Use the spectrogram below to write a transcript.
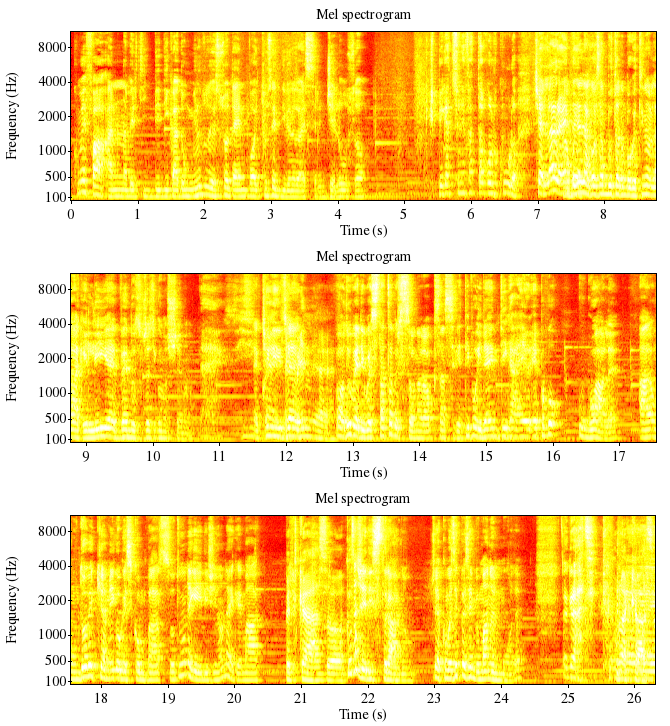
Come fa a non averti dedicato un minuto del suo tempo e tu sei diventato a essere geloso? Spiegazione fatta col culo? Cioè, la Ma veramente... quella è la cosa buttata un pochettino là, che Lee e Ventus già si conoscevano. Eh, sì, sì, E cioè, quindi E dice- quindi, eh, Oh, tu vedi quest'altra persona, Roxas, che è tipo identica, è, è proprio uguale. Ha un tuo vecchio amico che è scomparso. Tu non è che gli dici, non è che, ma per caso, cosa c'è di strano? Cioè, come se per esempio Manuel muore. Eh, Grazie. uno a Eh, casa.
